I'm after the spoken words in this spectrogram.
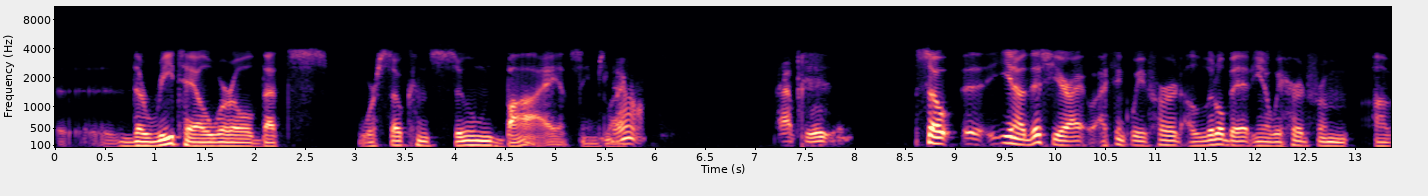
the retail world that's we're so consumed by it seems like. Yeah, absolutely. so uh, you know this year I, I think we've heard a little bit you know we heard from uh,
